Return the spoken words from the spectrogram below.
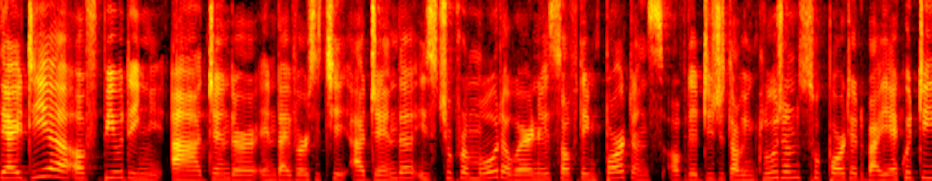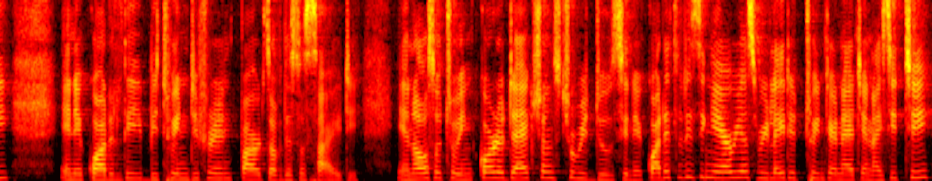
the idea of building a gender and diversity agenda is to promote awareness of the importance of the digital inclusion supported by equity and equality between different parts of the society, and also to encourage actions to reduce inequalities in areas related to Internet and ICT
